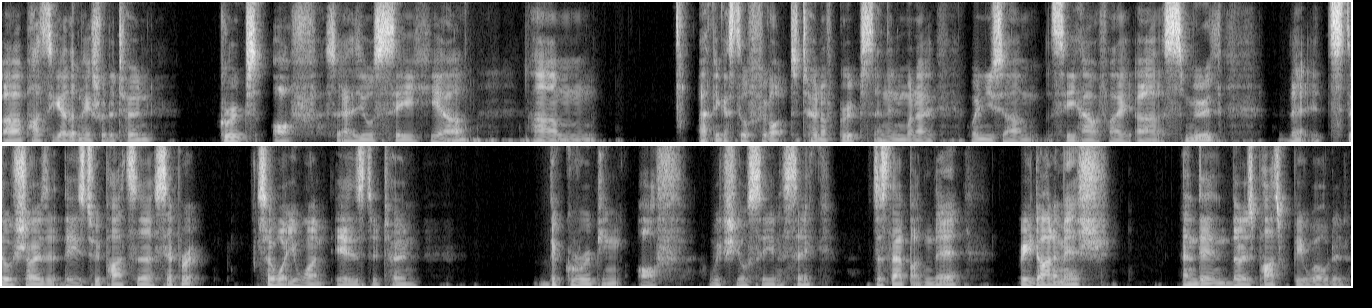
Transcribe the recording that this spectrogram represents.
uh, parts together, make sure to turn groups off. So as you'll see here, um, I think I still forgot to turn off groups. And then when I when you um, see how if I uh, smooth, that it still shows that these two parts are separate. So what you want is to turn the grouping off, which you'll see in a sec. Just that button there, redynamesh, and then those parts will be welded.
